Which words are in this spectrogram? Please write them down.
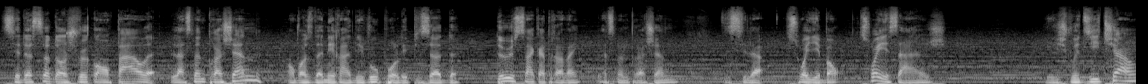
c'est de ça dont je veux qu'on parle la semaine prochaine. On va se donner rendez-vous pour l'épisode 280 la semaine prochaine. D'ici là, soyez bons, soyez sages. Et je vous dis ciao!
